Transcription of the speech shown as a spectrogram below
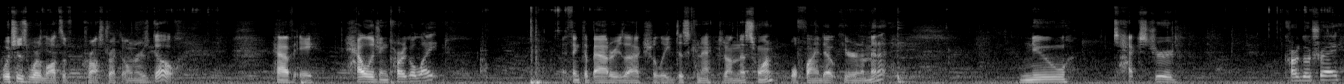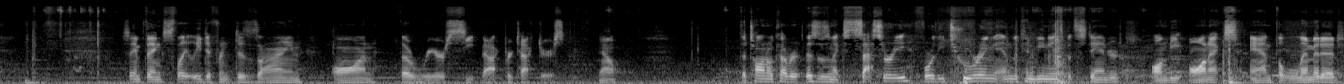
which is where lots of Crosstrek owners go. Have a halogen cargo light. I think the battery's actually disconnected on this one. We'll find out here in a minute. New textured cargo tray. Same thing, slightly different design on the rear seat back protectors. Now, the tonneau cover. This is an accessory for the Touring and the convenience, but standard on the Onyx and the Limited.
